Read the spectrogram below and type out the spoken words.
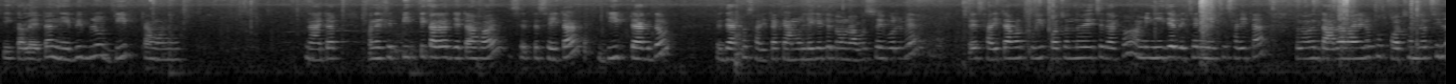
কি কালার এটা? নেভি ব্লু ডিপটা মনে। না, এটা মানে যে পিত্তি কালার যেটা হয় সেটা সেইটা ডিপটা একদম। দেখো শাড়িটা কেমন লেগেছে, তোমরা অবশ্যই বলবে। তো এই শাড়িটা আমার খুবই পছন্দ হয়েছে, দেখো। আমি নিজে বেছে নিয়েছি শাড়িটা। তোমাদের দাদা ভাইয়েরও খুব পছন্দ ছিল।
